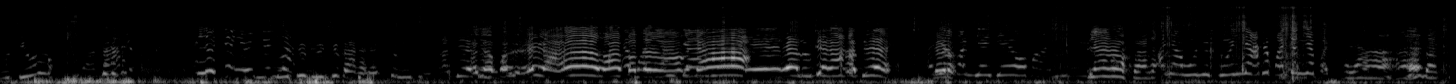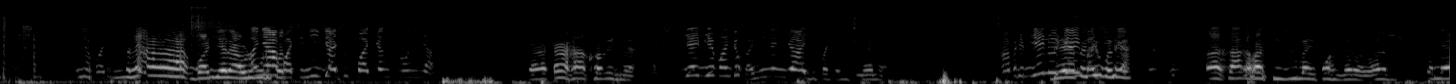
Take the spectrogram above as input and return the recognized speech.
લૂટ્યું લૂટ્યું લૂટ્યું કાકા એક તો લૂટ્યું આ બે એ આ વાહ પતંગ આ એ લૂટ્યા કાકા બે અહીંયા પણ બે જેવો માની લે કાકા અહીંયા ઓની જોઈને આખે પતંગ ને પતંગ અલા અહીંયા પછી અલા ગોડિયા આવડું અહીંયા પછી ની જાતું પતંગ જોઈને કાકા હા ખરી લે બે બે પણ તો ઘણી ને જાય પતંગ ના ના આપણે બે નું બે જઈ તો પછી મને આ કાકા વાત ત્રીજું લઈ પાંચ હજાર એટલે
